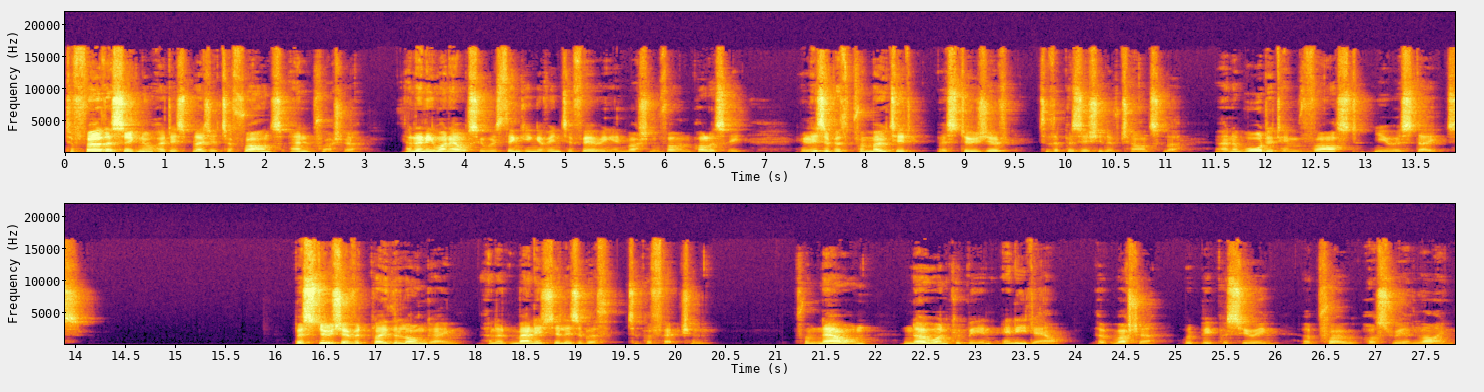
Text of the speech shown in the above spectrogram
To further signal her displeasure to France and Prussia, and anyone else who was thinking of interfering in Russian foreign policy, Elizabeth promoted Bestuzhev to the position of Chancellor and awarded him vast new estates. Bestuzhev had played the long game and had managed Elizabeth to perfection. From now on, no one could be in any doubt that Russia would be pursuing a pro Austrian line.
